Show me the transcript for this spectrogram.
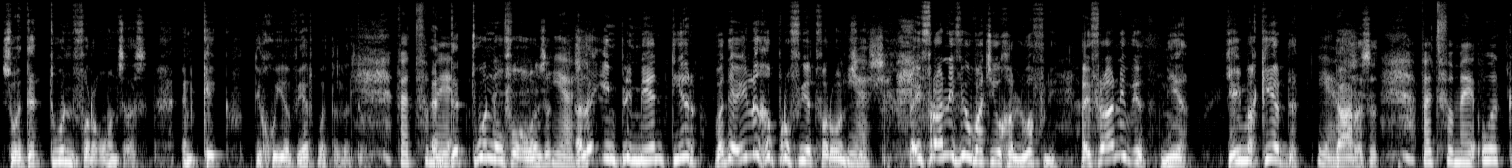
So dit toon vir ons as en kyk die goeie werk wat hulle doen. Wat vir En my dit toon nou vir ons dat Ja, hulle implementeer wat die heilige profeet vir ons Ja, sê. Hy vra nie vir jou wat jy geloof nie. Hy vra nie vir jou nee, jy markeer dit. Ja, Daar is dit. Wat vir my ook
